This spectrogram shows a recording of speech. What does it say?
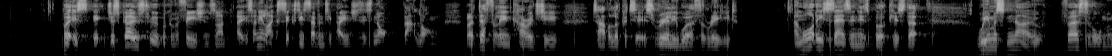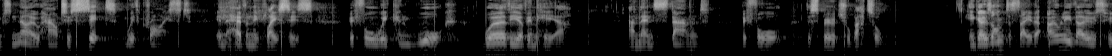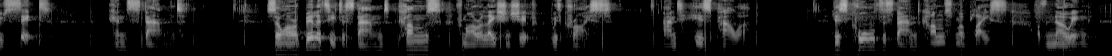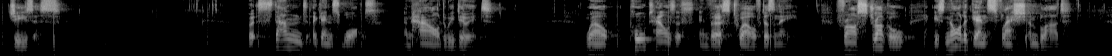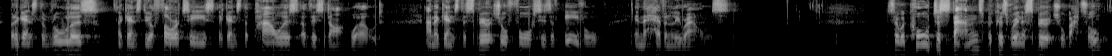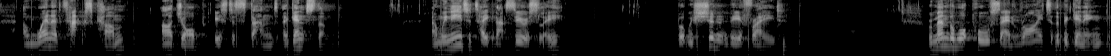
But it just goes through the book of Ephesians. And I, it's only like 60, 70 pages. It's not that long. But I definitely encourage you to have a look at it. It's really worth a read. And what he says in his book is that we must know, first of all, we must know how to sit with Christ in the heavenly places before we can walk worthy of him here and then stand before the spiritual battle. He goes on to say that only those who sit can stand. So, our ability to stand comes from our relationship with Christ and his power. This call to stand comes from a place of knowing Jesus. But stand against what and how do we do it? Well, Paul tells us in verse 12, doesn't he? For our struggle is not against flesh and blood, but against the rulers, against the authorities, against the powers of this dark world, and against the spiritual forces of evil in the heavenly realms. So we're called to stand because we're in a spiritual battle, and when attacks come, our job is to stand against them. And we need to take that seriously but we shouldn't be afraid. Remember what Paul said right at the beginning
